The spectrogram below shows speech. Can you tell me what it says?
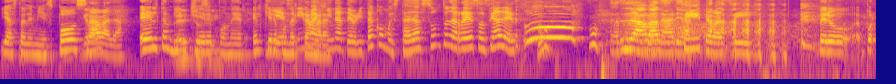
y hasta de mi esposo. Grábala. Él también hecho, quiere sí. poner, él quiere y es poner que cámara. imagínate, ahorita como está el asunto en las redes sociales. ¡uh! La vas, sí, te vas, sí. Pero, por-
